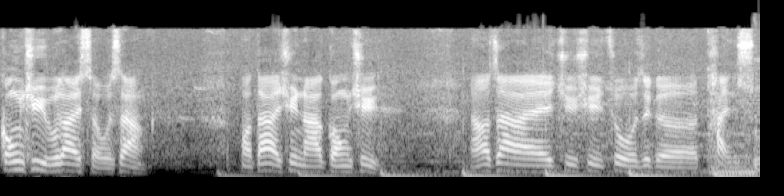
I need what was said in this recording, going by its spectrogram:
工具不在手上，我待会去拿工具，然后再继续做这个探索。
